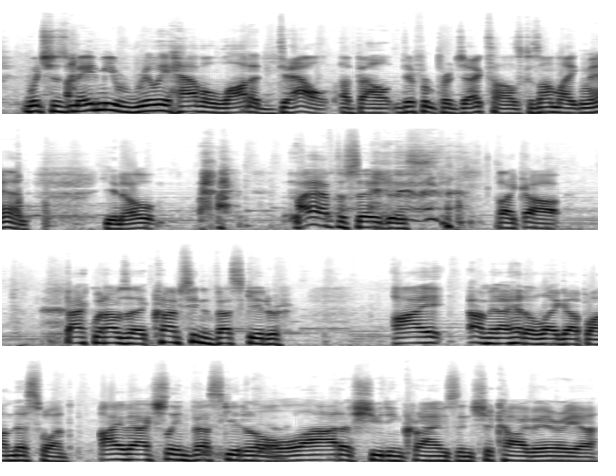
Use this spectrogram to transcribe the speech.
which has made me really have a lot of doubt about different projectiles because I'm like, man, you know, I have to say this, like uh, back when I was a crime scene investigator, I I mean I had a leg up on this one. I've actually investigated a lot of shooting crimes in Chicago area.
